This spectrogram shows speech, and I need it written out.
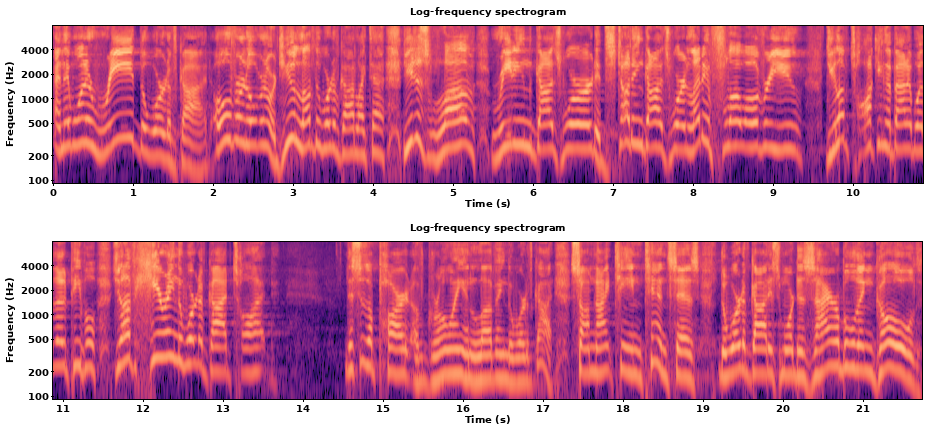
and they want to read the Word of God over and over and over. Do you love the Word of God like that? Do you just love reading God's Word and studying God's Word and letting it flow over you? Do you love talking about it with other people? Do you love hearing the Word of God taught? This is a part of growing and loving the Word of God. Psalm 19:10 says, "The Word of God is more desirable than gold,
